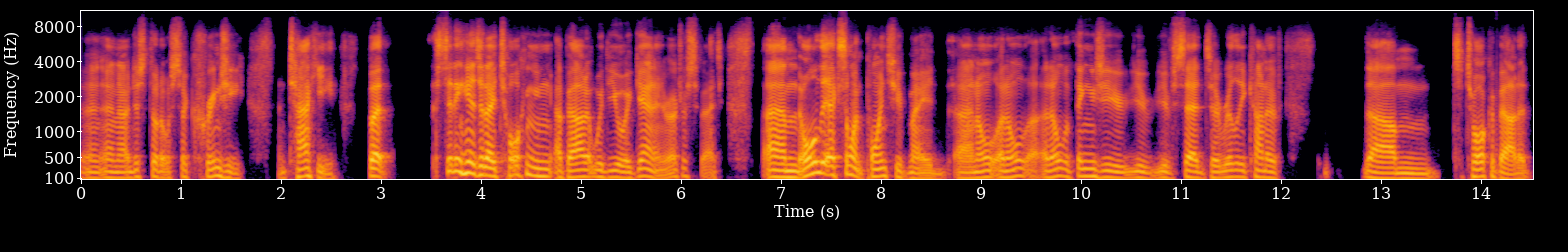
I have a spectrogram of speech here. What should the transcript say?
and, and I just thought it was so cringy and tacky. But sitting here today talking about it with you again in retrospect, um, all the excellent points you've made and all and all and all the things you, you you've said to really kind of um, to talk about it.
